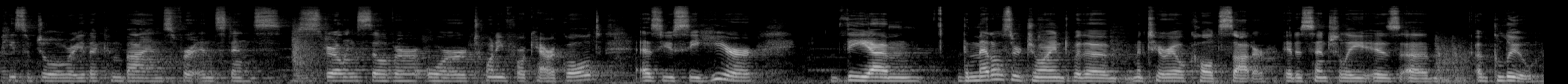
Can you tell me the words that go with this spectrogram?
piece of jewelry that combines, for instance, sterling silver or 24 karat gold, as you see here, the, um, the metals are joined with a material called solder. It essentially is a, a glue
